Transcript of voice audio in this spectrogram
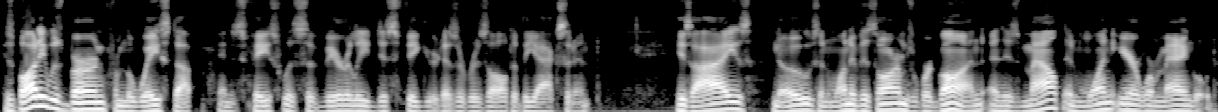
His body was burned from the waist up, and his face was severely disfigured as a result of the accident. His eyes, nose, and one of his arms were gone, and his mouth and one ear were mangled.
